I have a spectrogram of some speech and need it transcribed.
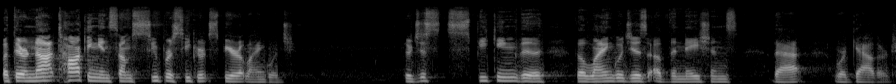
but they're not talking in some super secret spirit language. They're just speaking the, the languages of the nations that were gathered.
